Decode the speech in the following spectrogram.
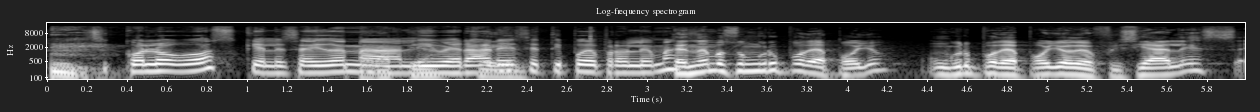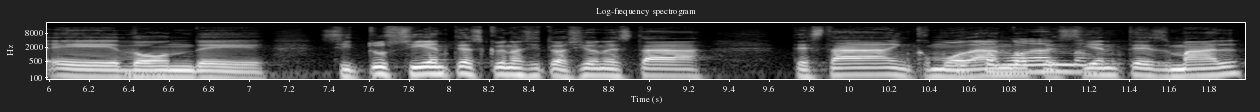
psicólogos que les ayudan a liberar sí. ese tipo de problemas. Tenemos un grupo de apoyo, un grupo de apoyo de oficiales, eh, donde si tú sientes que una situación está, te está incomodando, Incomodando. te sientes mal,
